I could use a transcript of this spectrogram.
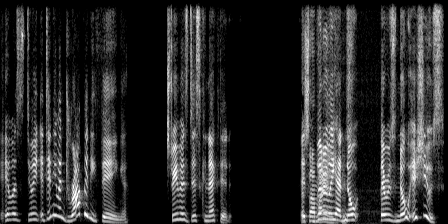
It was doing. It didn't even drop anything. Stream is disconnected. It It's on my literally had no. There was no issues.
